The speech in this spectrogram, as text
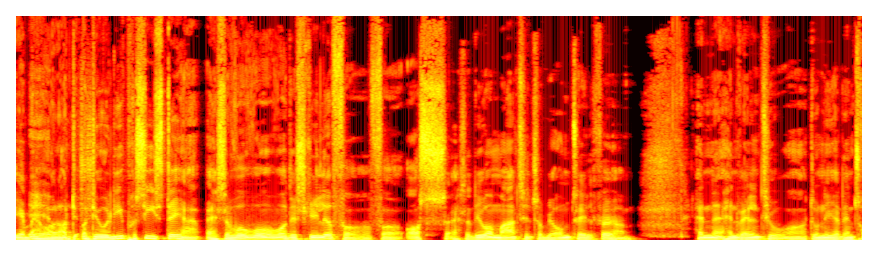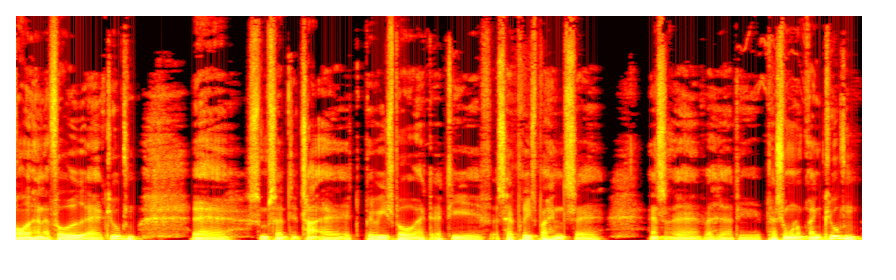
Jamen, øhm, og, det, og det var lige præcis det her, altså hvor, hvor, hvor det skiller for, for os. Altså det var Martin, som jeg omtalte før. Han, han valgte jo at donere den trøje, han har fået af klubben øh, som så det tager et bevis på, at, at de satte pris på hans, øh, hans øh, hvad hedder det, passion omkring klubben.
